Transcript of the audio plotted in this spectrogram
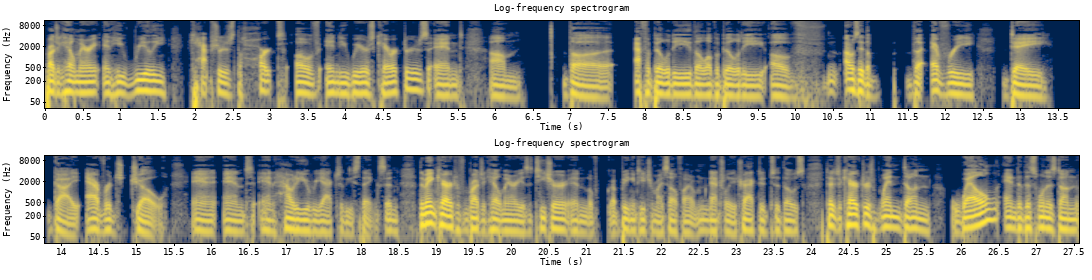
Project Hail Mary, and he really captures the heart of Andy Weir's characters and um, the affability, the lovability of I would say the the everyday guy, average Joe, and and and how do you react to these things? And the main character from Project Hail Mary is a teacher, and uh, being a teacher myself, I'm naturally attracted to those types of characters when done well, and this one is done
